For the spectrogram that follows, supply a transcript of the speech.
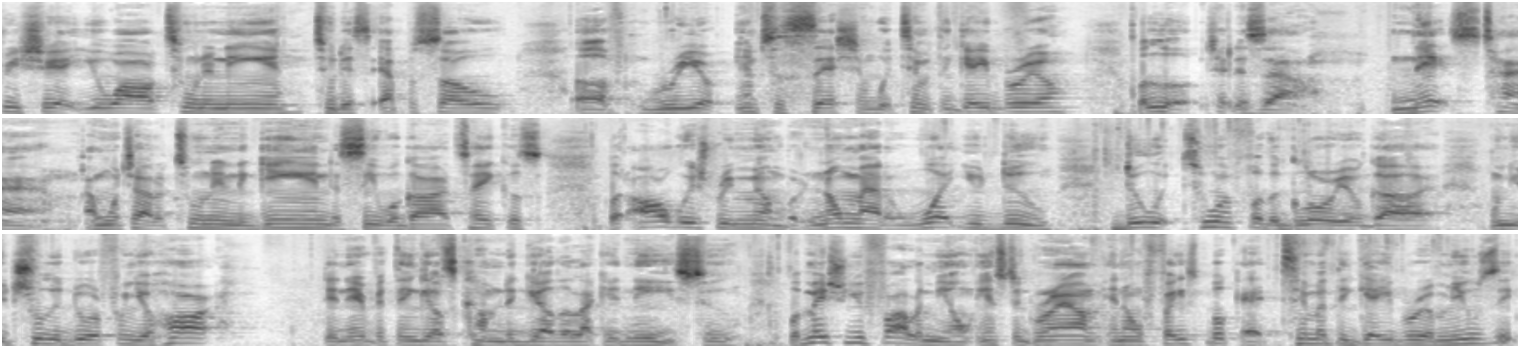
appreciate you all tuning in to this episode of Real Entersession with Timothy Gabriel. But look, check this out. Next time, I want y'all to tune in again to see where God take us. But always remember, no matter what you do, do it to and for the glory of God. When you truly do it from your heart, then everything else come together like it needs to. But make sure you follow me on Instagram and on Facebook at Timothy Gabriel Music,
